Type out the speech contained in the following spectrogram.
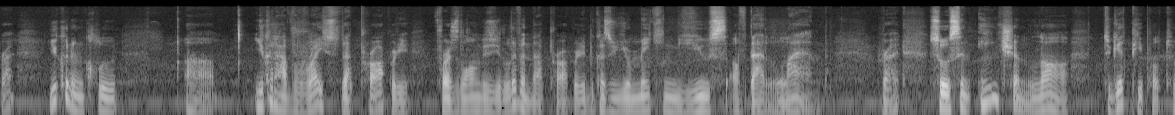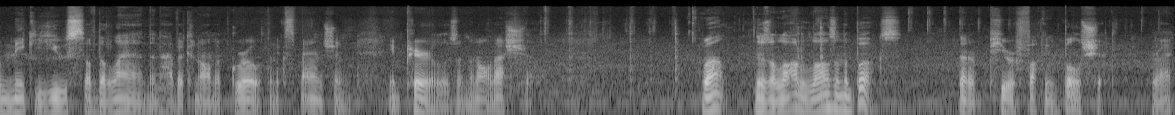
right? You could include, uh, you could have rights to that property for as long as you live in that property because you're making use of that land, right? So it's an ancient law to get people to make use of the land and have economic growth and expansion, imperialism, and all that shit. Well, there's a lot of laws on the books that are pure fucking bullshit, right?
